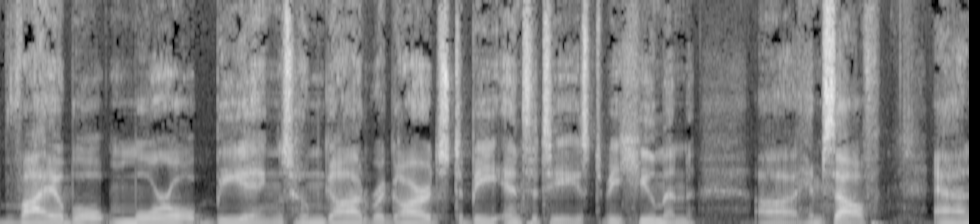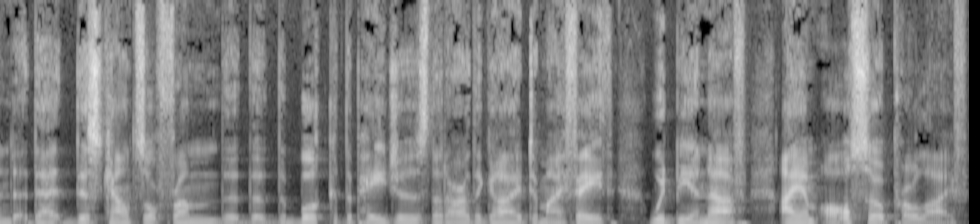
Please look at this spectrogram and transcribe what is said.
viable moral beings whom God regards to be entities, to be human uh, himself, and that this counsel from the, the, the, book, the pages that are the guide to my faith, would be enough. I am also pro life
